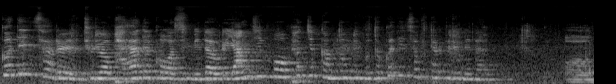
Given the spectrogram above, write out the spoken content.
끝인사를 드려봐야 될 것 같습니다. 우리 양진모 편집 감독님부터 끝인사 부탁드립니다. 어,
